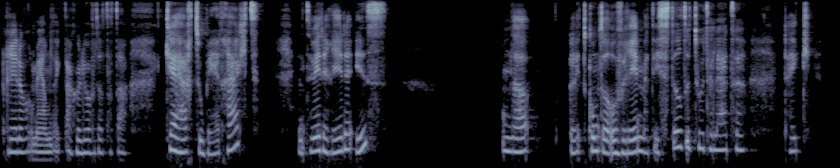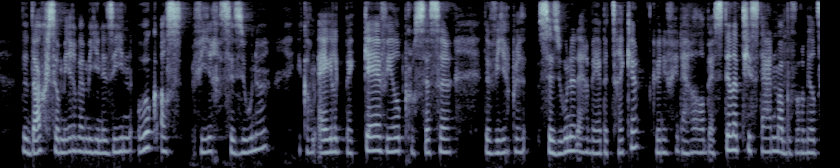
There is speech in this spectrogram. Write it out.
reden voor mij, omdat ik dat geloof dat dat, dat keihard toe bijdraagt. Een tweede reden is omdat het komt al overeen met die stilte toe te laten, dat ik de dag zo meer ben beginnen zien, ook als vier seizoenen. Je kan eigenlijk bij kei veel processen de vier seizoenen daarbij betrekken. Ik weet niet of je daar al bij stil hebt gestaan, maar bijvoorbeeld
